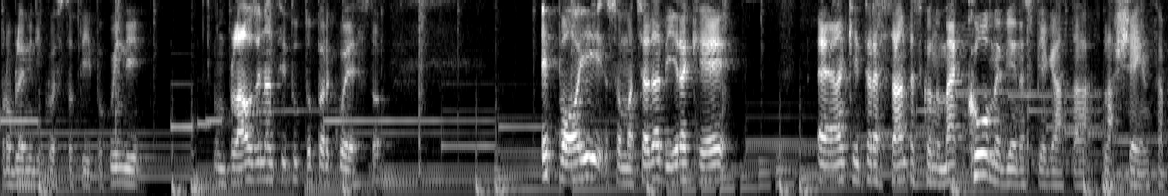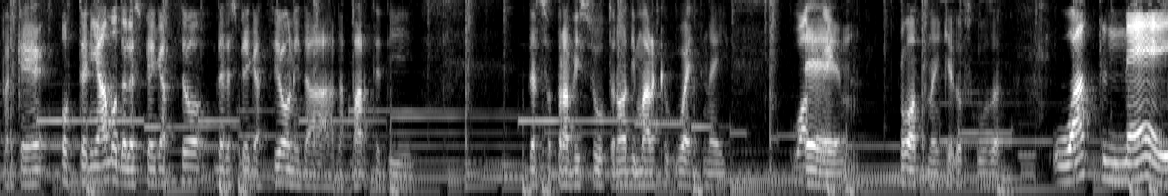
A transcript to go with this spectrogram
problemi di questo tipo. Quindi un plauso innanzitutto per questo. E poi, insomma, c'è da dire che è anche interessante, secondo me, come viene spiegata la scienza, perché otteniamo delle, spiegazio- delle spiegazioni da, da parte di- del sopravvissuto, no? di Mark Watney. What E- Watney, chiedo scusa. What nay?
